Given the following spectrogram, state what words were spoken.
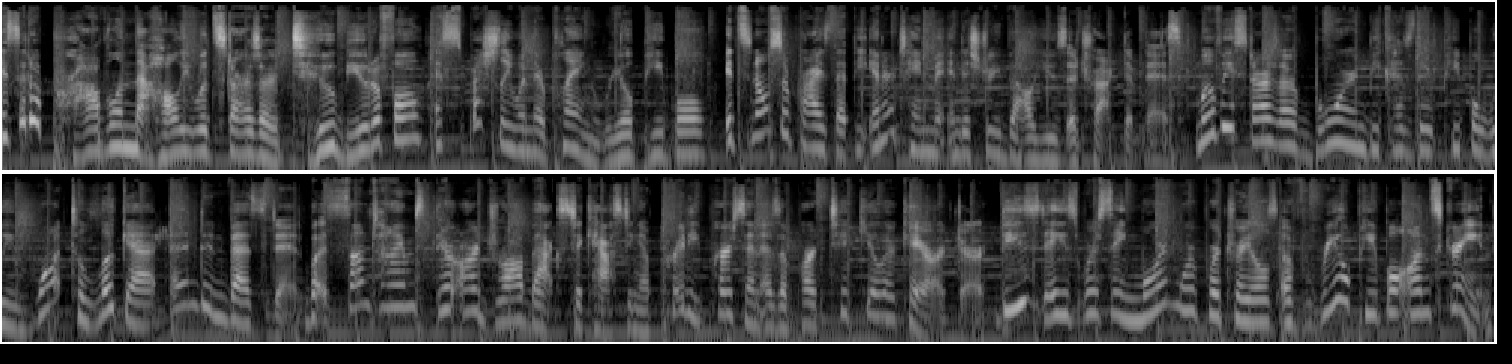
Is it a problem that Hollywood stars are too beautiful, especially when they're playing real people? It's no surprise that the entertainment industry values attractiveness. Movie stars are born because they're people we want to look at and invest in. But sometimes there are drawbacks to casting a pretty person as a particular character. These days, we're seeing more and more portrayals of real people on screen,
